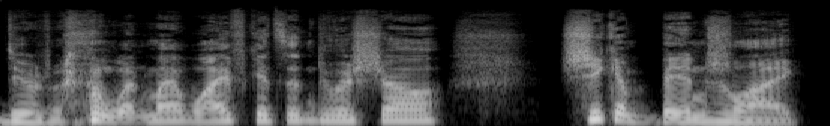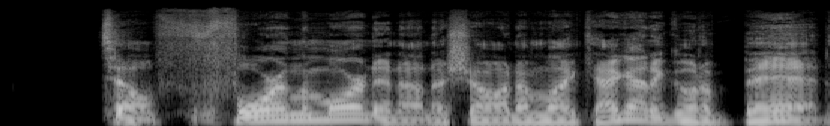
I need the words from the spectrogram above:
dude, when my wife gets into a show, she can binge like till four in the morning on a show. And I'm like, I got to go to bed.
